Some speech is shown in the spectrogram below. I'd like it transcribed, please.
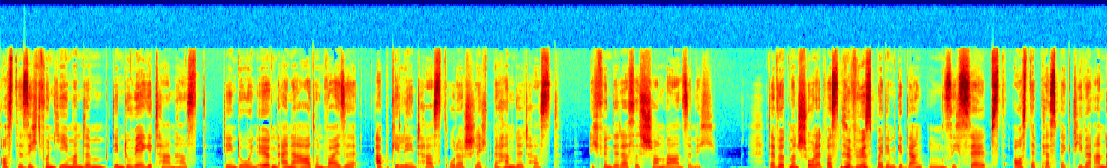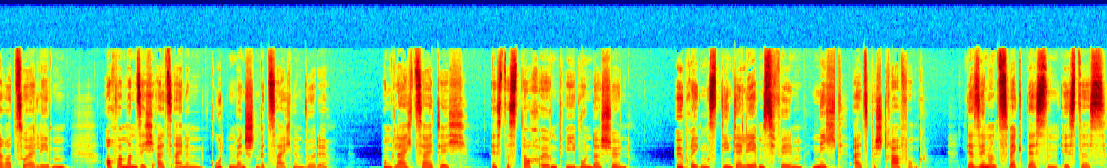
aus der Sicht von jemandem, dem du wehgetan hast, den du in irgendeiner Art und Weise abgelehnt hast oder schlecht behandelt hast. Ich finde, das ist schon wahnsinnig. Da wird man schon etwas nervös bei dem Gedanken, sich selbst aus der Perspektive anderer zu erleben, auch wenn man sich als einen guten Menschen bezeichnen würde. Und gleichzeitig ist es doch irgendwie wunderschön. Übrigens dient der Lebensfilm nicht als Bestrafung. Der Sinn und Zweck dessen ist es,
